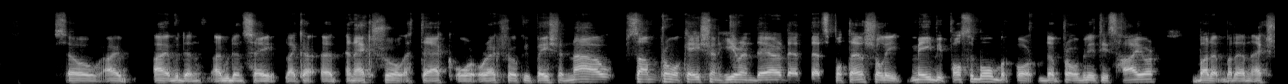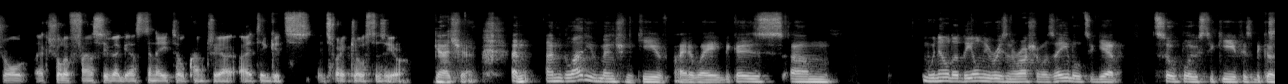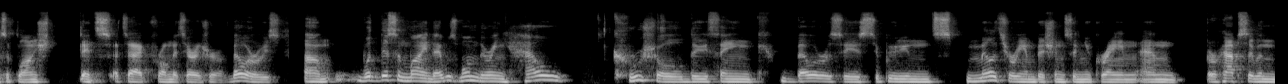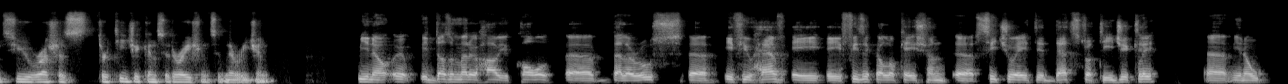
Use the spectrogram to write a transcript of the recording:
So I I wouldn't I wouldn't say like a, a, an actual attack or, or actual occupation. Now some provocation here and there that that's potentially maybe possible, but or the probability is higher. But but an actual actual offensive against a NATO country, I, I think it's it's very close to zero. Gotcha. And I'm glad you mentioned Kiev, by the way, because um, we know that the only reason Russia was able to get so close to Kiev is because it launched its attack from the territory of Belarus. Um, with this in mind, I was wondering how crucial do you think Belarus is to Putin's military ambitions in Ukraine and perhaps even to Russia's strategic considerations in the region? You know, it, it doesn't matter how you call uh, Belarus. Uh, if you have a, a physical location uh, situated that strategically, uh, you know,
